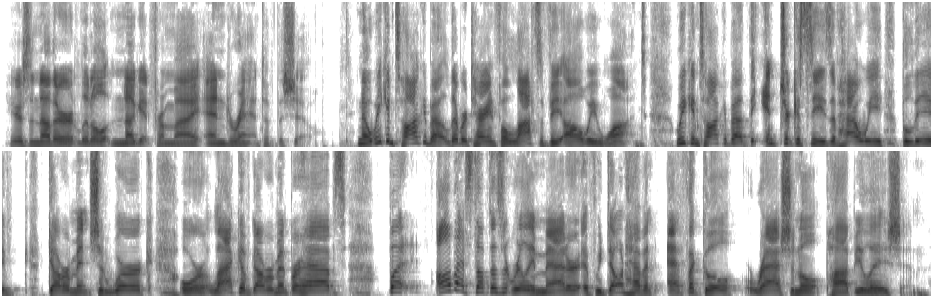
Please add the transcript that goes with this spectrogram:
Here's another little nugget from my end rant of the show. No, we can talk about libertarian philosophy all we want. We can talk about the intricacies of how we believe government should work, or lack of government perhaps, but all that stuff doesn't really matter if we don't have an ethical, rational population.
